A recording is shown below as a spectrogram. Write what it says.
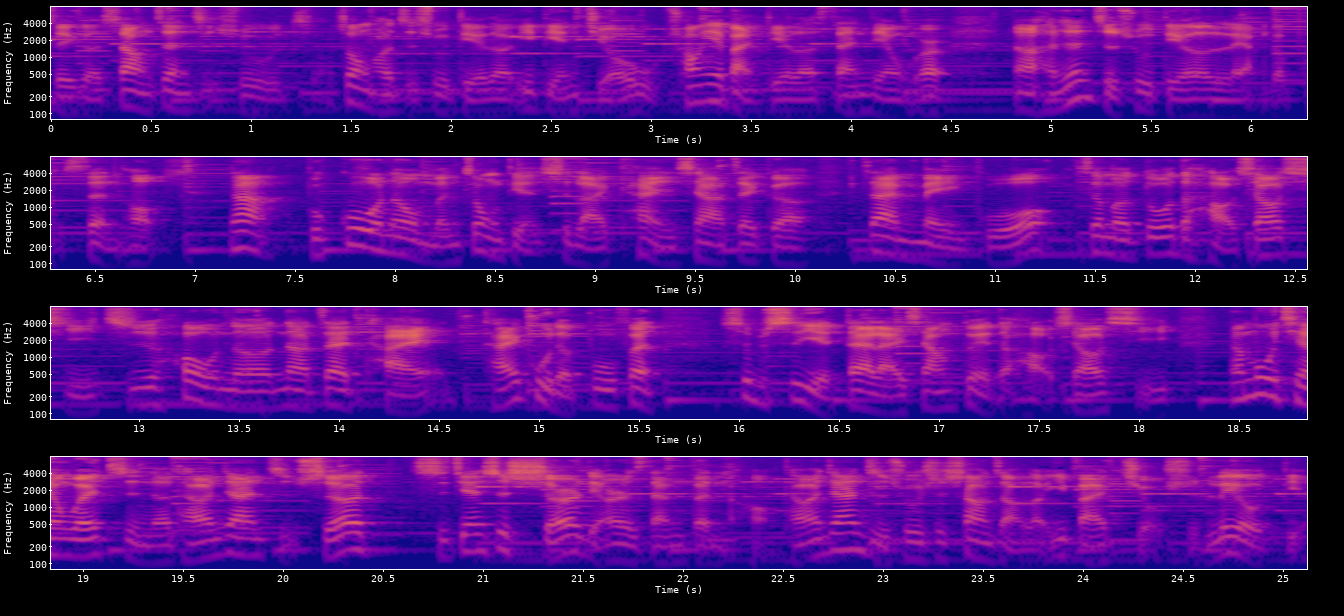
这个上证指数综合指数跌了一点九五，创业板跌了三点五二，那恒生指数跌了两个 percent 哦。那不过呢，我们重点是来看一下这个，在美国这么多的好消息之后呢，那在台台股的部分。是不是也带来相对的好消息？那目前为止呢，台湾加权指十二时间是十二点二十三分了哈，台湾加权指数是上涨了一百九十六点。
